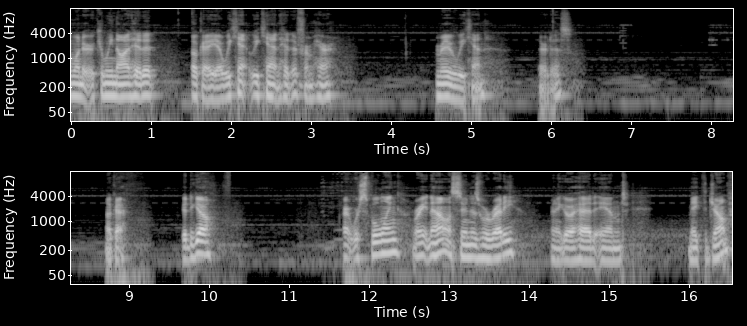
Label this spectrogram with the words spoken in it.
I wonder, can we not hit it? Okay, yeah, we can't we can't hit it from here. Maybe we can. There it is. Okay. Good to go. Alright, we're spooling right now. As soon as we're ready, we're going to go ahead and make the jump.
